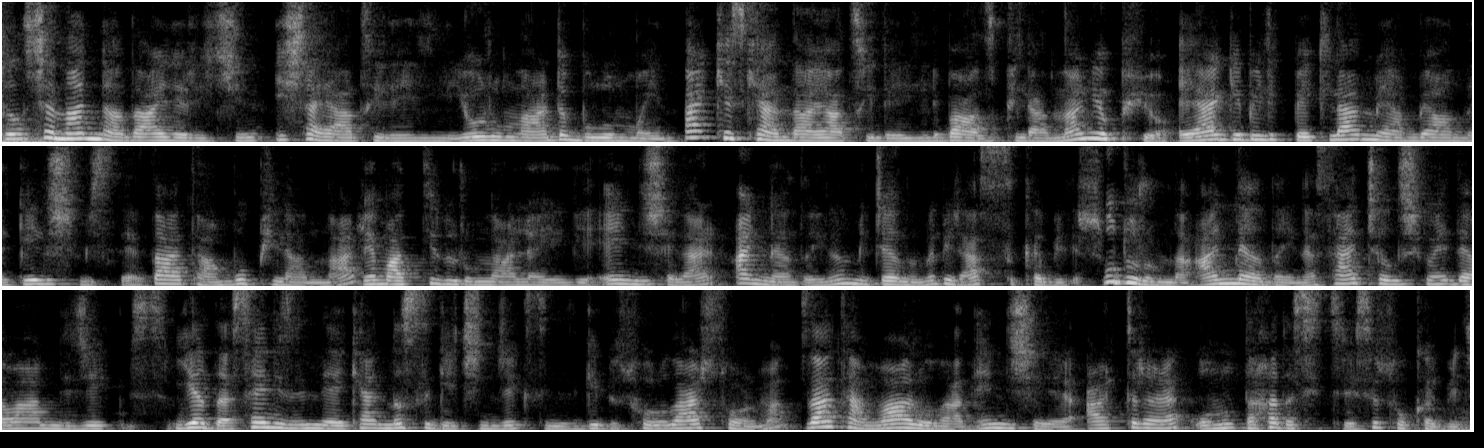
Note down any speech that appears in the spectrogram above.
Çalışan anne adayları için iş hayatıyla ilgili yorumlarda bulunmayın. Herkes kendi hayatıyla ilgili bazı planlar yapıyor. Eğer gebelik beklenmeyen bir anda gelişmişse zaten bu planlar ve maddi durumlarla ilgili endişeler anne adayının bir canını biraz sıkabilir. Bu durumda anne adayına sen çalışmaya devam edecek misin? Ya da sen izindeyken nasıl geçineceksiniz gibi sorular sormak zaten var olan endişeleri arttırarak onu daha da strese sokabilir.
